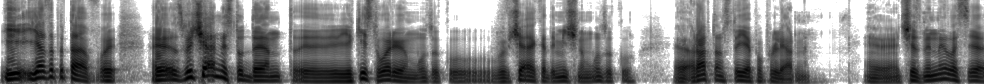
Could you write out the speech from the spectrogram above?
І я запитав: е, звичайний студент, е, який створює музику, вивчає академічну музику, раптом стає популярним. Чи змінилося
